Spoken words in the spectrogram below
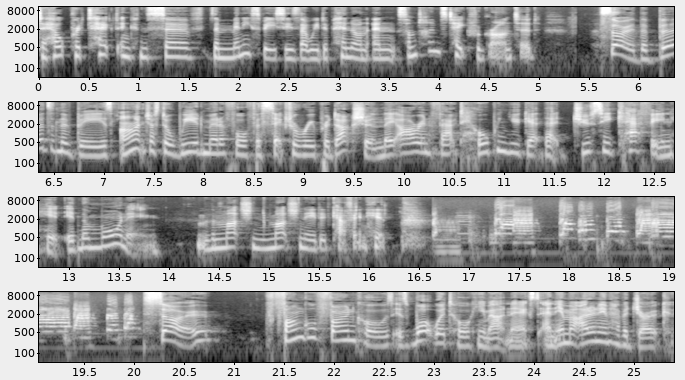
to help protect and conserve the many species that we depend on and sometimes take for granted. So, the birds and the bees aren't just a weird metaphor for sexual reproduction, they are in fact helping you get that juicy caffeine hit in the morning. The much, much needed caffeine hit. So, fungal phone calls is what we're talking about next. And Emma, I don't even have a joke.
